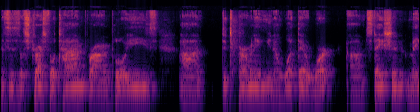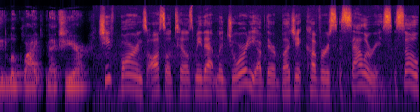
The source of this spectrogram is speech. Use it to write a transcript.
This is a stressful time for our employees. Uh, determining, you know, what their work um, station may look like next year. Chief Barnes also tells me that majority of their budget covers salaries. So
